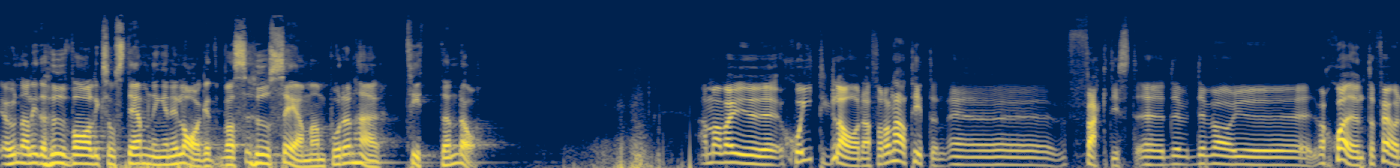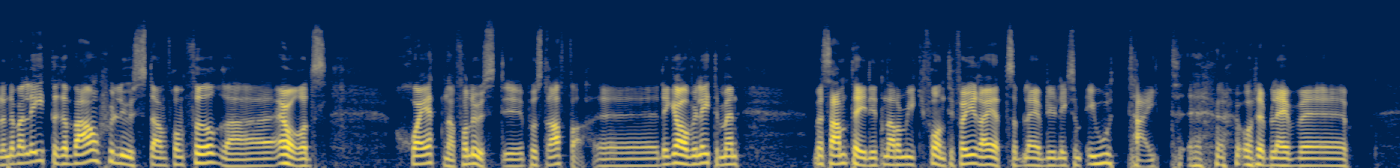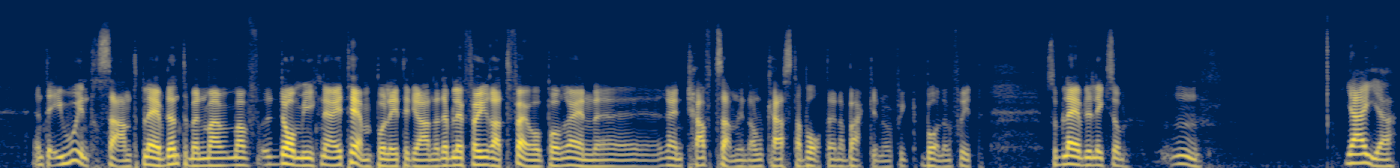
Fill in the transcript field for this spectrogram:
Jag undrar lite, hur var liksom stämningen i laget? Hur ser man på den här titeln då? Ja, man var ju eh, skitglada för den här titeln. Eh, faktiskt. Eh, det, det var ju det var skönt att få den. Det var lite revanschlustan från förra årets sketna förlust på straffar. Eh, det gav ju lite men men samtidigt när de gick ifrån till 4-1 så blev det ju liksom otajt. och det blev eh, inte ointressant blev det inte men man, man, de gick ner i tempo lite grann. Det blev 4-2 på en ren, eh, ren kraftsamling där de kastade bort ena backen och fick bollen fritt. Så blev det liksom, mm, jaja.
